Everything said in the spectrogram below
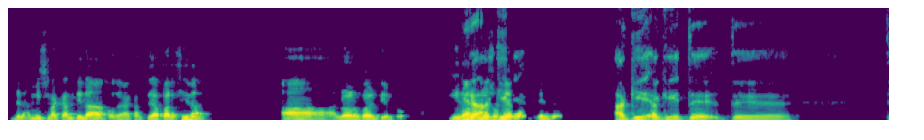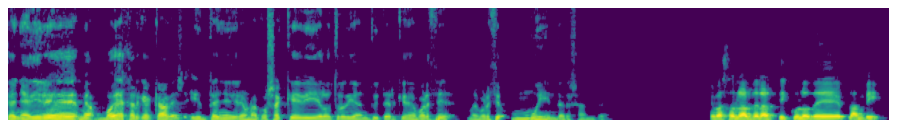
de la misma cantidad o de una cantidad parecida a lo largo del tiempo. Y Mira, aquí, aquí, aquí, te, te, añadiré, voy a dejar que acabes y te añadiré una cosa que vi el otro día en Twitter que me, parece, me pareció muy interesante. ¿Me vas a hablar del artículo de Plan B?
